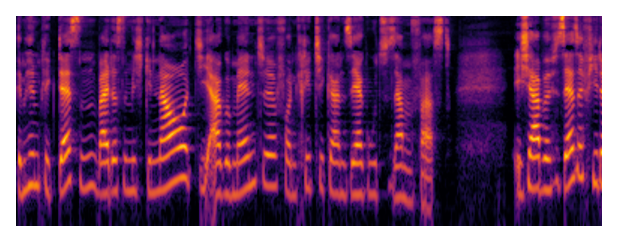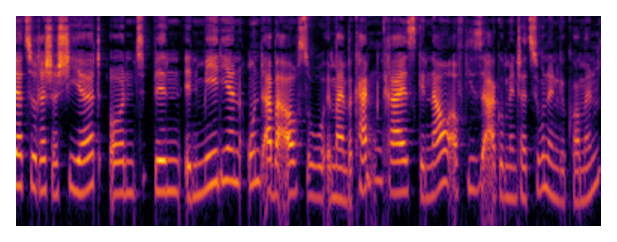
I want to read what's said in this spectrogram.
im Hinblick dessen, weil das nämlich genau die Argumente von Kritikern sehr gut zusammenfasst. Ich habe sehr, sehr viel dazu recherchiert und bin in Medien und aber auch so in meinem Bekanntenkreis genau auf diese Argumentationen gekommen,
